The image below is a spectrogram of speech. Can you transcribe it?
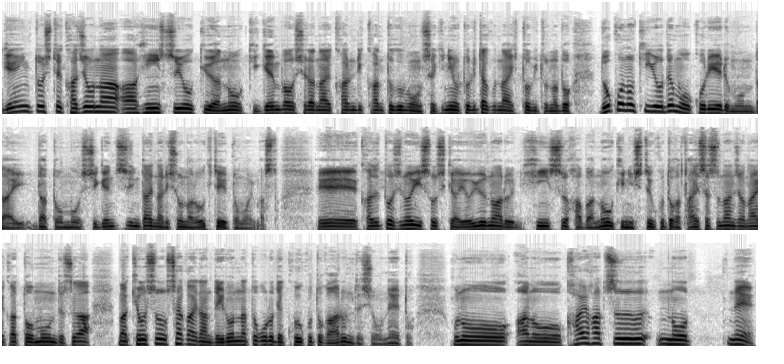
原因として過剰な品質要求や納期現場を知らない管理監督部門責任を取りたくない人々などどこの企業でも起こり得る問題だと思うし現実に大なり小なり起きていると思いますと、えー、風通しのいい組織は余裕のある品質幅納期にしていくことが大切なんじゃないかと思うんですが、まあ、競争社会なんでいろんなところでこういうことがあるんでしょうねと。このあの開発のね、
